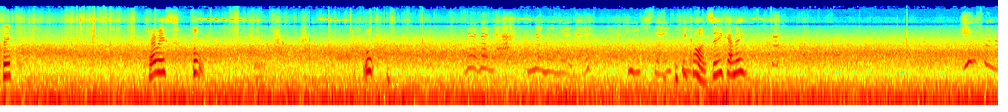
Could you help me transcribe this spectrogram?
Quick. Travis. Oh. Oh. He can't see, can he? He's gonna.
